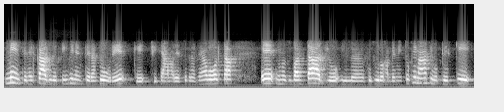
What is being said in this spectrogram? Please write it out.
mentre nel caso del pinguino imperatore, che citiamo adesso per la prima volta, è uno svantaggio il futuro cambiamento climatico perché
